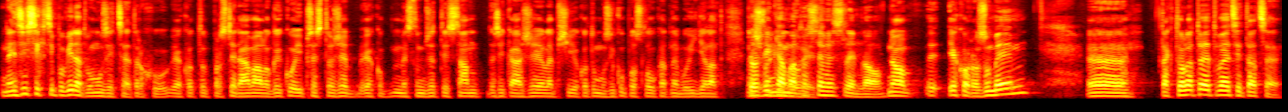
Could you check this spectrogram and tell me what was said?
nejdřív si chci povídat o muzice trochu, jako to prostě dává logiku, i přesto, že jako myslím, že ty sám říkáš, že je lepší jako tu muziku poslouchat nebo ji dělat, To než o ní říkám a to si myslím, no. No, jako rozumím. E, tak tohle to je tvoje citace.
